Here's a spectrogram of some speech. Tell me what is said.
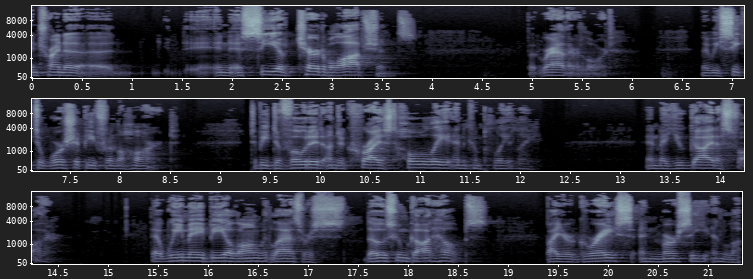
in trying to, uh, in a sea of charitable options. But rather, Lord, may we seek to worship you from the heart, to be devoted unto Christ wholly and completely. And may you guide us, Father, that we may be, along with Lazarus, those whom God helps by your grace and mercy and love.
